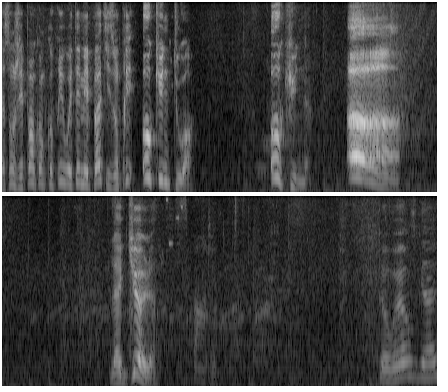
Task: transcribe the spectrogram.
De toute façon, j'ai pas encore compris où étaient mes potes. Ils ont pris aucune tour. Aucune. Oh La gueule. Towers, guys.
